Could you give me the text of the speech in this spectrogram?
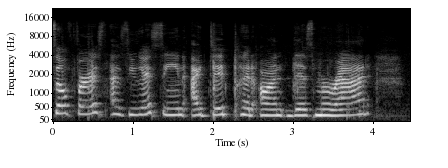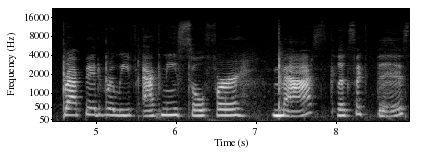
So, first, as you guys seen, I did put on this Murad Rapid Relief Acne Sulfur Mask looks like this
